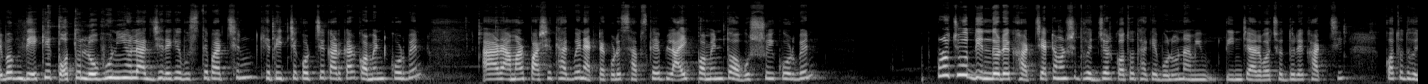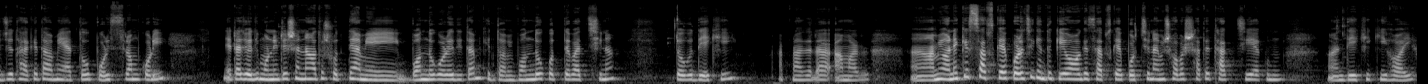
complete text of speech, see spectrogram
এবং দেখে কত লোভনীয় লাগছে দেখে বুঝতে পারছেন? খেতে ইচ্ছে করছে কার কার? কমেন্ট করবেন। আর আমার পাশে থাকবেন একটা করে সাবস্ক্রাইব লাইক কমেন্ট তো অবশ্যই করবেন। প্রচুর দিন ধরে খাটছি। একটা মানুষের ধৈর্যর কত থাকে, বলুন। আমি তিন চার বছর ধরে খাটছি। কত ধৈর্য থাকে তা আমি এত পরিশ্রম করি। এটা যদি মনিটেশন না হতো, সত্যি আমি বন্ধ করে দিতাম। কিন্তু আমি বন্ধও করতে পারছি না। তবু দেখি আপনারা আমার আমি অনেকে সাবস্ক্রাইব করেছি, কিন্তু কেউ আমাকে সাবস্ক্রাইব করছে না। আমি সবার সাথে থাকছি। এখন দেখি কি হয়।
